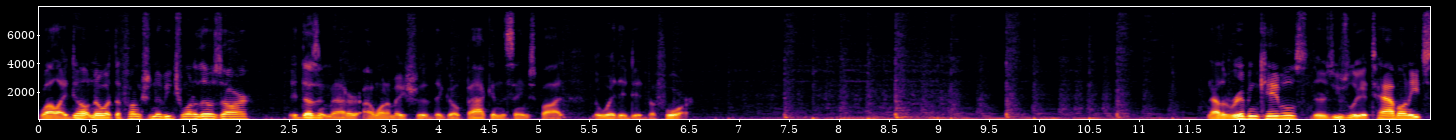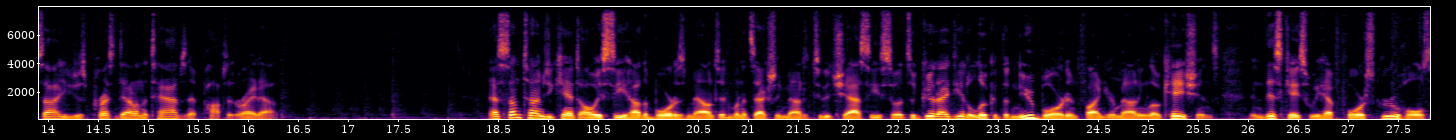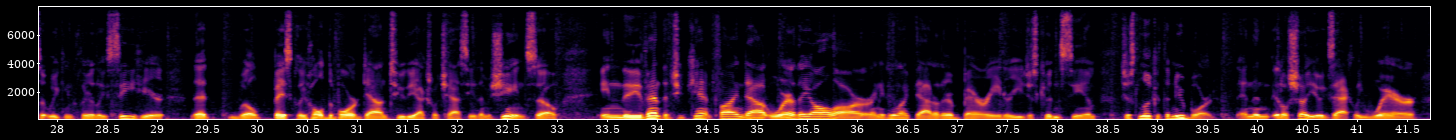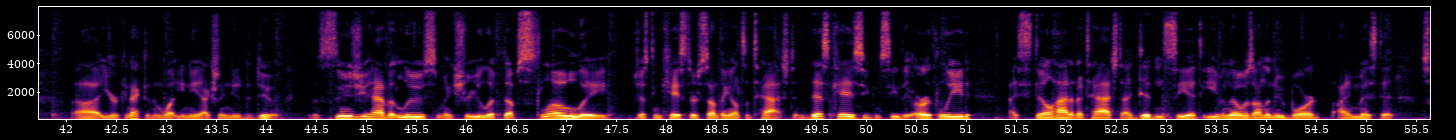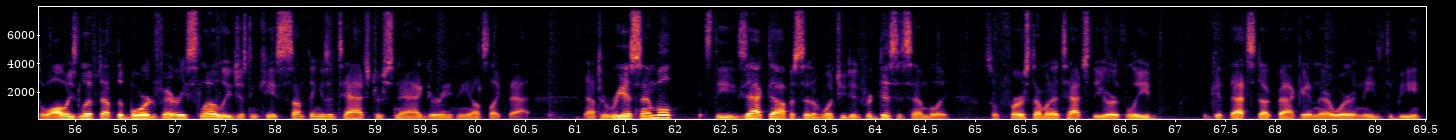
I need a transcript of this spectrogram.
While I don't know what the function of each one of those are, it doesn't matter. I want to make sure that they go back in the same spot the way they did before. Now the ribbon cables, there's usually a tab on each side. You just press down on the tabs and it pops it right out. Now sometimes you can't always see how the board is mounted when it's actually mounted to the chassis, so it's a good idea to look at the new board and find your mounting locations. In this case we have four screw holes that we can clearly see here that will basically hold the board down to the actual chassis of the machine. So in the event that you can't find out where they all are or anything like that, or they're buried or you just couldn't see them, just look at the new board and then it'll show you exactly where uh, you're connected and what you need actually need to do. As soon as you have it loose, make sure you lift up slowly, just in case there's something else attached. In this case, you can see the earth lead. I still had it attached, I didn't see it. Even though it was on the new board, I missed it. So always lift up the board very slowly, just in case something is attached or snagged or anything else like that. Now to reassemble, it's the exact opposite of what you did for disassembly. So first I'm going to attach the earth lead. We'll get that stuck back in there where it needs to be.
